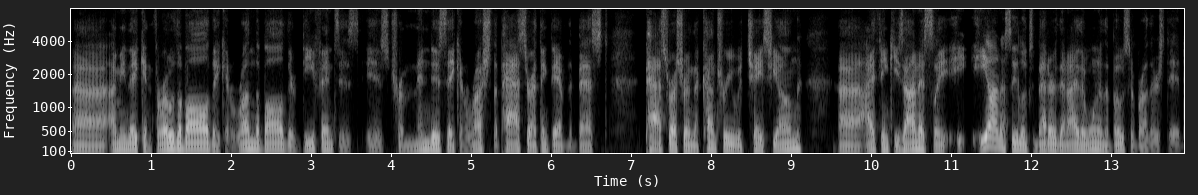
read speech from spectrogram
Uh, I mean, they can throw the ball, they can run the ball. Their defense is is tremendous. They can rush the passer. I think they have the best pass rusher in the country with Chase Young. Uh, I think he's honestly he, he honestly looks better than either one of the Bosa brothers did.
